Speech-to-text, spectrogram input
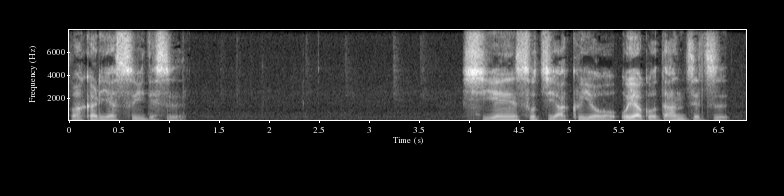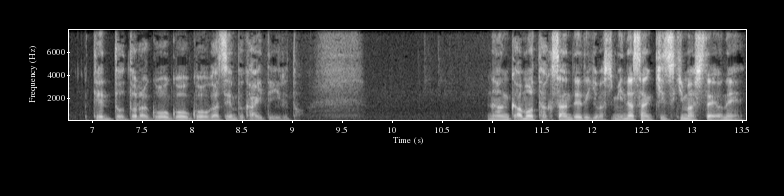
分かりやすいです支援措置悪用親子断絶テッドドラ555が全部書いていると。なんかもたくさん出てきます。皆さん気づきましたよね？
